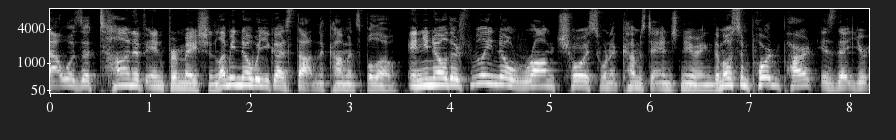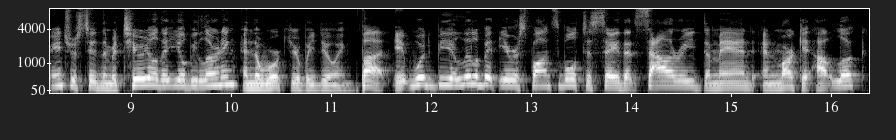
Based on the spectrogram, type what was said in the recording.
That was a ton of information. Let me know what you guys thought in the comments below. And you know, there's really no wrong choice when it comes to engineering. The most important part is that you're interested in the material that you'll be learning and the work you'll be doing. But it would be a little bit irresponsible to say that salary, demand, and market outlook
